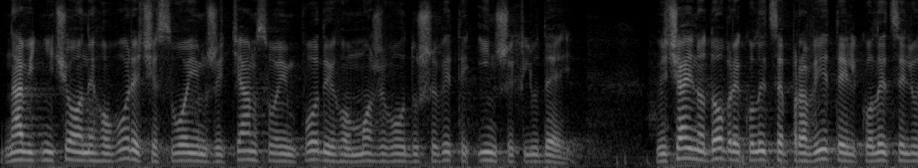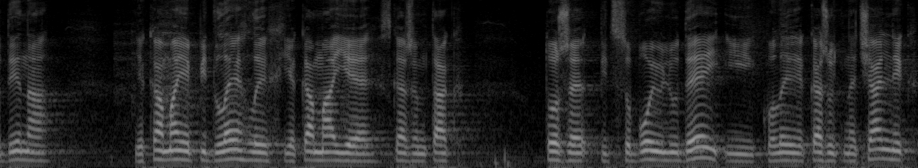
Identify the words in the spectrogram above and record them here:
навіть нічого не говорячи своїм життям, своїм подвигом, може воодушевити інших людей. Звичайно, добре, коли це правитель, коли це людина, яка має підлеглих, яка має, скажімо так, теж під собою людей, і коли кажуть начальник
